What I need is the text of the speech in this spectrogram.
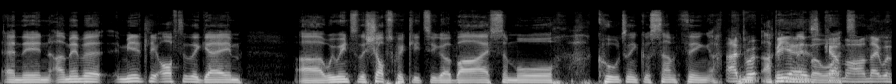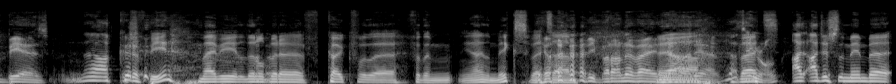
and then I remember immediately after the game, uh, we went to the shops quickly to go buy some more cool drink or something. I I'd couldn't, I beers, remember come on, they were beers. No, could have been maybe a little bit of coke for the for the you know the mix, but um, but I never yeah, yeah. Nothing wrong. I, I just remember,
